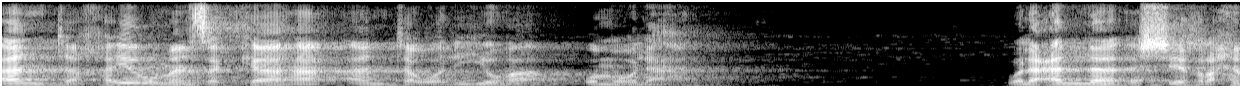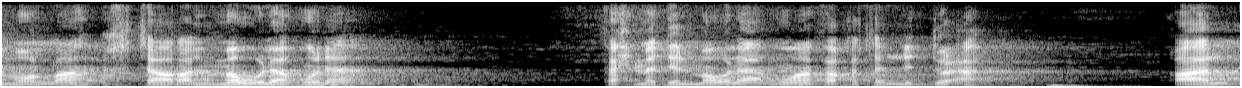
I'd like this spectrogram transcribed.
أنت خير من زكاها أنت وليها ومولاها. ولعل الشيخ رحمه الله اختار المولى هنا فاحمد المولى موافقة للدعاء. قال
